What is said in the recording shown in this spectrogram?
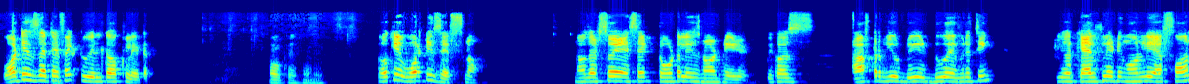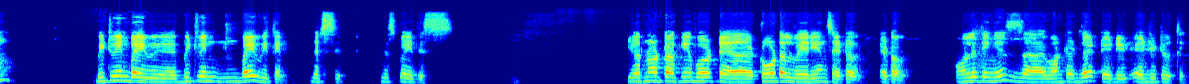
What is that effect? We'll talk later. Okay. Okay what is f now? Now that's why i said total is not needed because after you do, do everything you are calculating only f1 between by between by within. That's it. This by this. You are not talking about uh, total variance at all at all. Only thing is uh, i wanted that additive thing.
